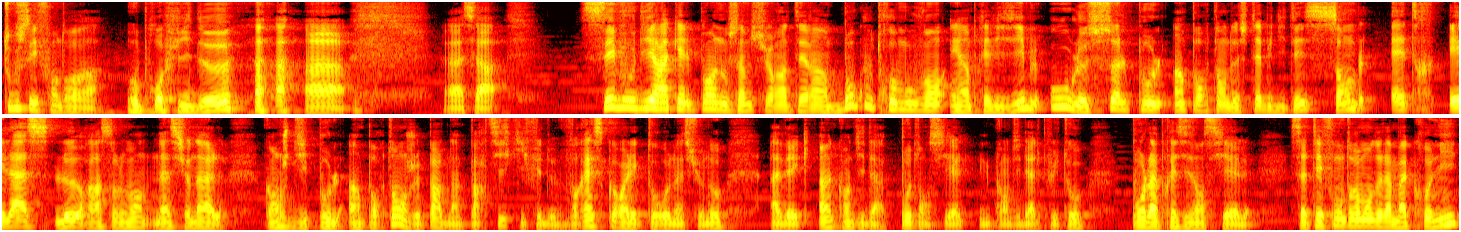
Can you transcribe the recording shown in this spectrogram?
tout s'effondrera au profit de... ah, ça, c'est vous dire à quel point nous sommes sur un terrain beaucoup trop mouvant et imprévisible où le seul pôle important de stabilité semble être, hélas, le Rassemblement national. Quand je dis pôle important, je parle d'un parti qui fait de vrais scores électoraux nationaux avec un candidat potentiel, une candidate plutôt, pour la présidentielle. Cet effondrement de la Macronie,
